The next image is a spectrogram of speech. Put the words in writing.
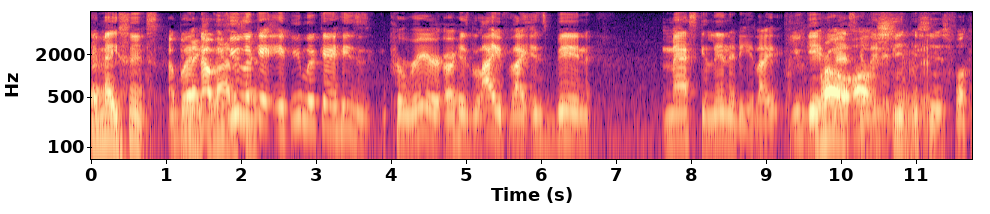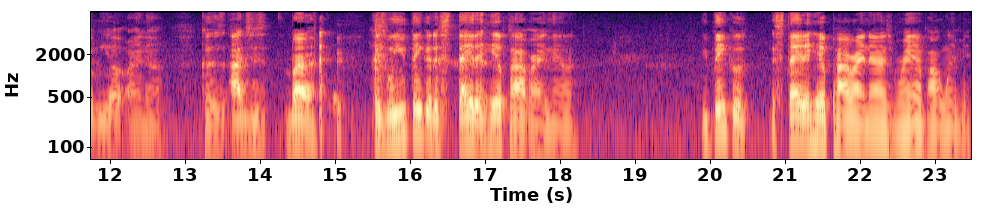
It makes sense. Uh, But makes no, if you look sense. at if you look at his career or his life, like it's been masculinity. Like you get Bro, masculinity. oh shit, this shit is fucking me up right now. Cause I just, bruh. Cause when you think of the state of hip hop right now, you think of the state of hip hop right now is ran by women.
